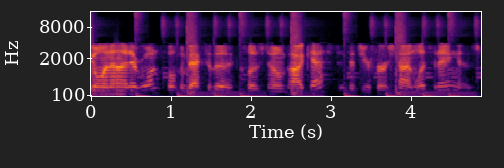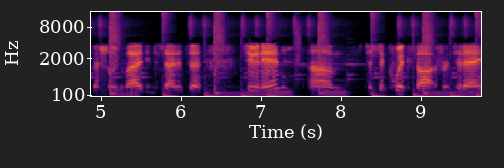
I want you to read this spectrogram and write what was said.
going on, everyone? Welcome back to the Close to Home podcast. If it's your first time listening, especially glad you decided to tune in. Um, just a quick thought for today.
